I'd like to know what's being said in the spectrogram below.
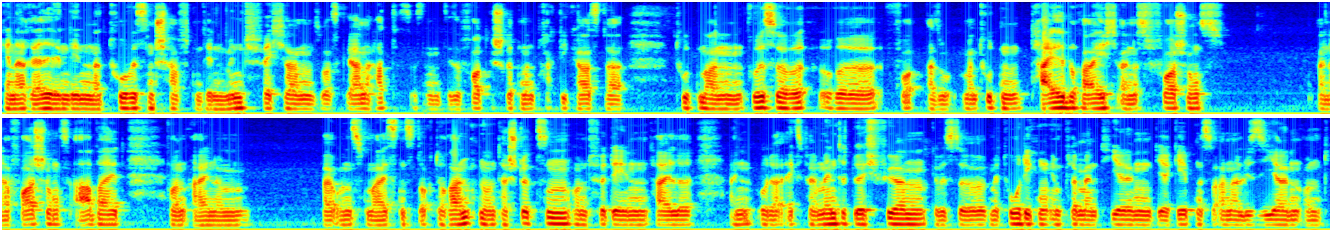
generell in den Naturwissenschaften, den MINT-Fächern sowas gerne hat. Das sind diese fortgeschrittenen Praktikas, da tut man größere, also man tut einen Teilbereich eines Forschungs, einer Forschungsarbeit von einem bei uns meistens Doktoranden unterstützen und für den Teile ein, oder Experimente durchführen, gewisse Methodiken implementieren, die Ergebnisse analysieren und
